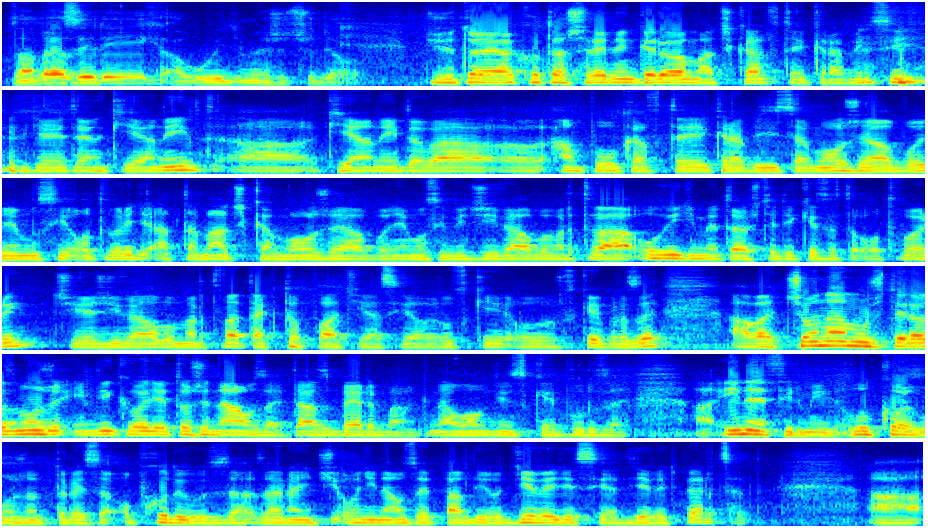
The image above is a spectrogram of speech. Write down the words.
zamrazili ich a uvidíme, že čo ďalej. Čiže to je ako tá Schrödingerová mačka v tej krabici, kde je ten kianid a kianidová e, ampulka v tej krabici sa môže alebo nemusí otvoriť a tá mačka môže alebo nemusí byť živá alebo mŕtva. A uvidíme to až tedy, keď sa to otvorí, či je živá alebo mŕtva, tak to platí asi o ruskej, o ruskej brze. Ale čo nám už teraz môže indikovať je to, že naozaj tá Sberbank na londýnskej burze a iné firmy, Lukoil možno, ktoré sa obchodujú v zahraničí, oni naozaj padli o 99%. A e,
